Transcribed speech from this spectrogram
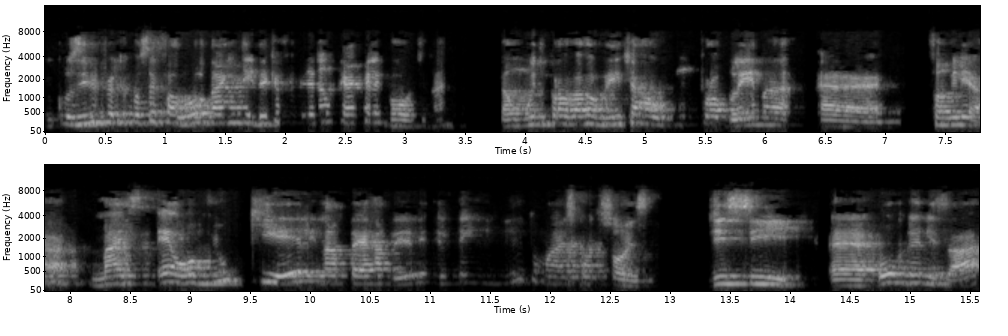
Inclusive, pelo que você falou, dá a entender que a família não quer que ele volte, né? Então, muito provavelmente há algum problema é, familiar. Mas é óbvio que ele, na terra dele, ele tem muito mais condições de se é, organizar,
